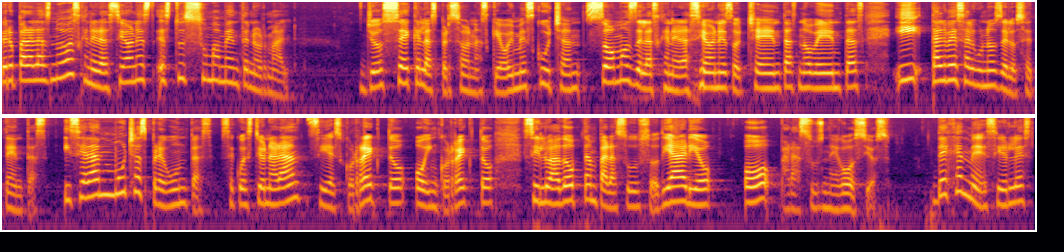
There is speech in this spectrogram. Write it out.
pero para las nuevas generaciones esto es sumamente normal. Yo sé que las personas que hoy me escuchan somos de las generaciones 80, 90 y tal vez algunos de los 70 y se harán muchas preguntas. Se cuestionarán si es correcto o incorrecto, si lo adoptan para su uso diario o para sus negocios. Déjenme decirles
